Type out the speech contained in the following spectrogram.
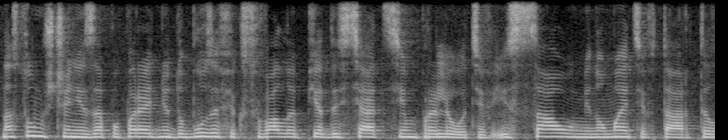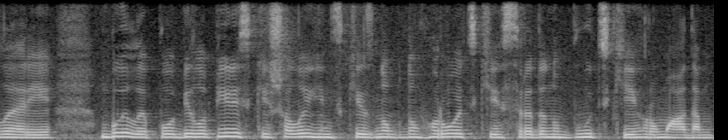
На Сумщині за попередню добу зафіксували 57 прильотів із САУ, мінометів та артилерії. Били по Білопільській, Шалигінській, Знобновгородській, Серединобудській громадам.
